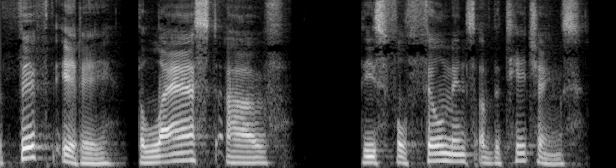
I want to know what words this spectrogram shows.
The fifth iddhi, the last of these fulfillments of the teachings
